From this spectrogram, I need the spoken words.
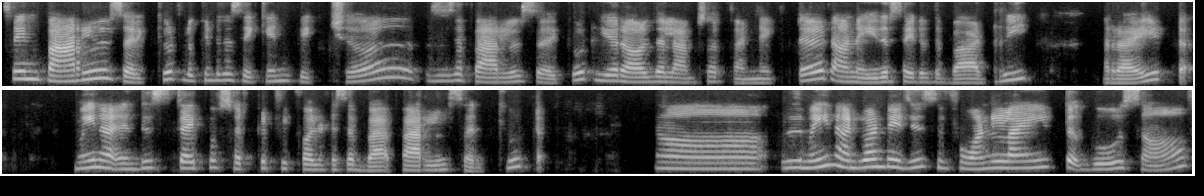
So in parallel circuit, look into the second picture. This is a parallel circuit. Here all the lamps are connected on either side of the battery, right? Main in this type of circuit, we call it as a parallel circuit. Uh, the main advantage is if one light goes off,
